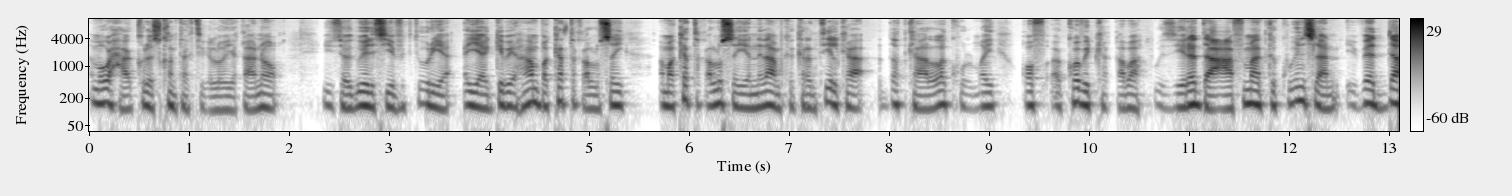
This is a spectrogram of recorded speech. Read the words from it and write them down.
Ama waxaa close contactiga loo yaqaano new south wales iyo victoria ayaa gebi ahaanba ka takhalusay ama ka takhalusaya nidaamka karantiilka dadka la kulmay qof covid-ka qaba. Wasiiradda caafimaadka queensland eved da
